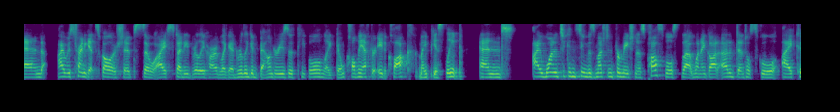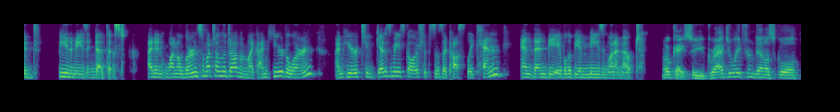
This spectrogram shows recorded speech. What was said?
And I was trying to get scholarships. So I studied really hard. Like I had really good boundaries with people. Like, don't call me after eight o'clock, I might be asleep. And I wanted to consume as much information as possible so that when I got out of dental school, I could be an amazing dentist. I didn't want to learn so much on the job. I'm like, I'm here to learn. I'm here to get as many scholarships as I possibly can and then be able to be amazing when I'm out. Okay. So you graduate from dental school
